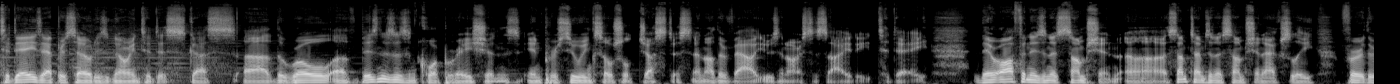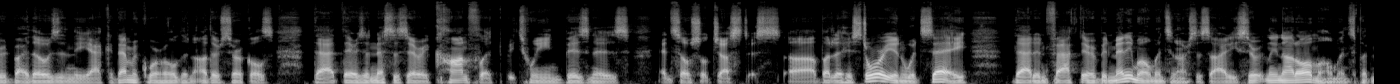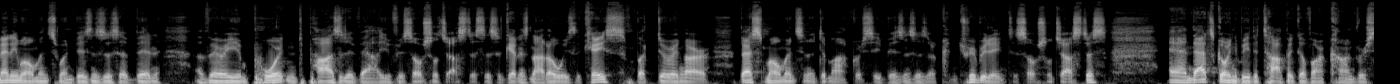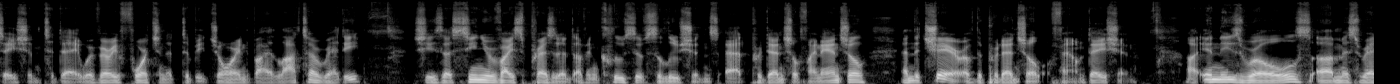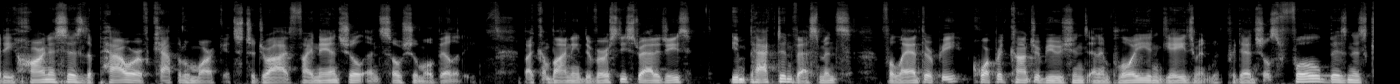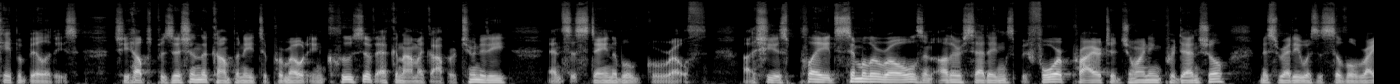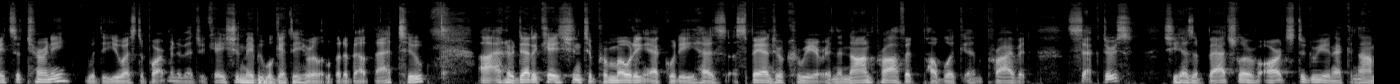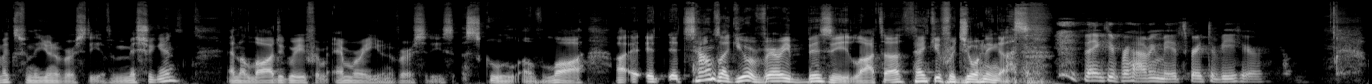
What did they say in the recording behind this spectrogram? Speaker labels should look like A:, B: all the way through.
A: Today's episode is going to discuss uh, the role of businesses and corporations in pursuing social justice and other values in our society today. There often is an assumption, uh, sometimes an assumption actually furthered by those in the academic world and other circles, that there's a necessary conflict between business and social justice. Uh, but a historian would say that in fact there have been many moments in our society, certainly not all moments, but many moments when businesses have been a very important positive value for social justice. This again is not always the case, but during our best moments in a democracy, businesses are contributing to social justice. And that's going to be the topic of our conversation today. We're very fortunate to be joined by Lata Reddy. She's a senior vice president of inclusive solutions at Prudential Financial and the chair of the Prudential Foundation. Uh, in these roles, uh, Ms. Reddy harnesses the power of capital markets to drive financial and social mobility by combining diversity strategies, impact investments, philanthropy, corporate contributions, and employee engagement with Prudential's full business capabilities. She helps position the company to promote inclusive economic opportunity and sustainable growth. Uh, she has played similar roles in other settings before. Prior to joining Prudential, Ms. Reddy was a civil rights attorney with the U.S. Department of Education. Maybe we'll get to hear a little bit about that too. Uh, and her dedication to promoting equity has spanned her career in the nonprofit, public, and private sectors. She has a Bachelor of Arts degree in economics from the University of Michigan and a law degree from Emory University's School of Law. Uh, it, it sounds like you're very busy, Lata. Thank you for joining us.
B: Thank you for having me. It's great to be here.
